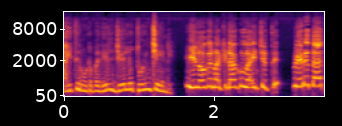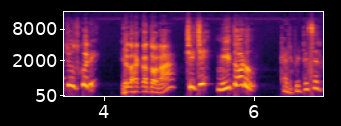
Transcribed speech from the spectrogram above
అయితే నూట పదేళ్ళు జైల్లో తూయించేయండి. ఈలోగా నాకు నాకు లైన్ చెప్తే వేరే దారి చూసుకొని. ఇలాకతోనా చిచి మీ తోడు. కనిపెట్టేశారు.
